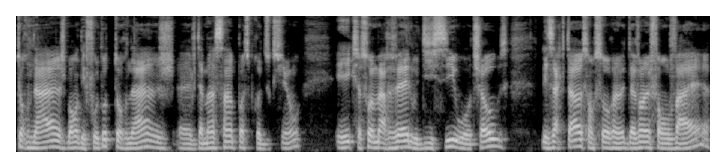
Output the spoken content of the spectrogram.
tournages, bon des photos de tournage, euh, évidemment sans post-production, et que ce soit Marvel ou DC ou autre chose, les acteurs sont sur un, devant un fond vert,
